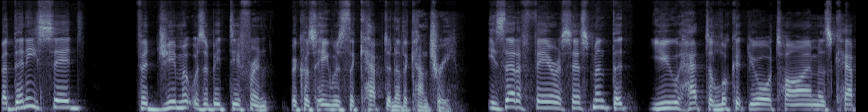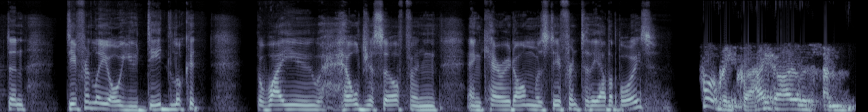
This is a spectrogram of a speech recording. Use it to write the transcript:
But then he said for Jim, it was a bit different because he was the captain of the country. Is that a fair assessment that you had to look at your time as captain differently, or you did look at the way you held yourself and, and carried on was different to the other boys? Probably, Craig. I was um,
